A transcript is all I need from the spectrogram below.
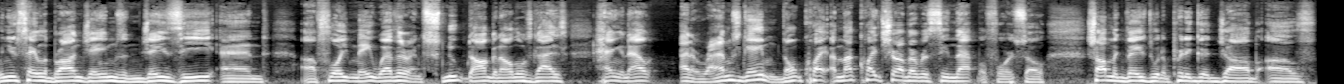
When you say LeBron James and Jay Z and uh, Floyd Mayweather and Snoop Dogg and all those guys hanging out at a Rams game, don't quite. I'm not quite sure I've ever seen that before. So Sean McVay's doing a pretty good job of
